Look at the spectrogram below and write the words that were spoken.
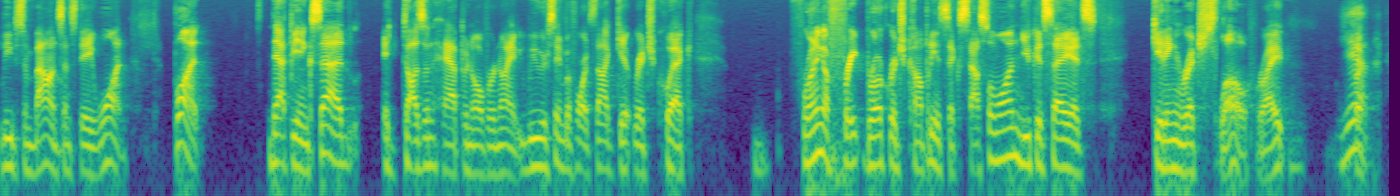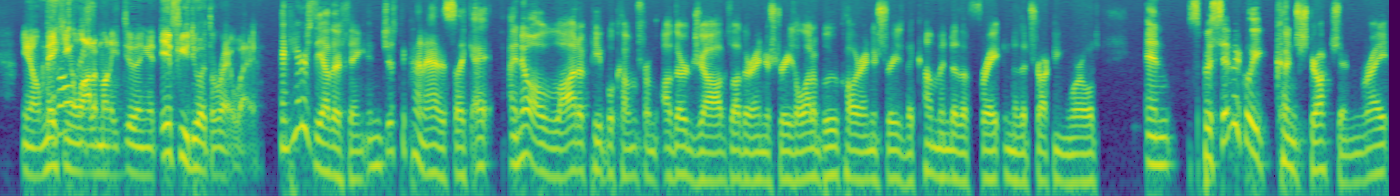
leaps and bounds since day one. But that being said, it doesn't happen overnight. We were saying before, it's not get rich quick. Running a freight brokerage company, a successful one, you could say it's getting rich slow, right? Yeah. But, you know, making a lot of money doing it if you do it the right way. And here's the other thing, and just to kind of add, it's like I, I know a lot of people come from other jobs, other industries, a lot of blue collar industries that come into the freight, into the trucking world, and specifically construction, right?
